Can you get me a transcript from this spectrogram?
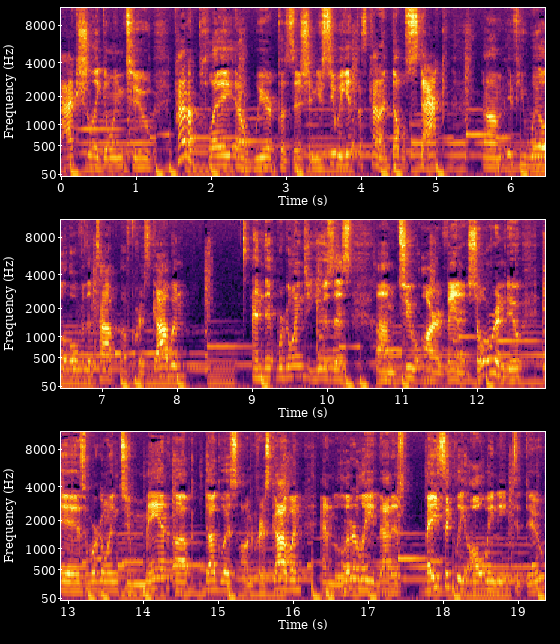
actually going to kind of play in a weird position. You see we get this kind of double stack, um, if you will, over the top of Chris Godwin and that we're going to use this um, to our advantage. So what we're going to do is we're going to man up Douglas on Chris Godwin, and literally that is basically all we need to do.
